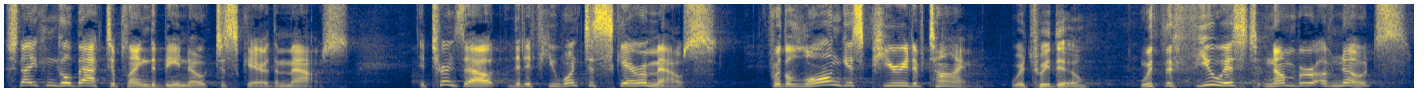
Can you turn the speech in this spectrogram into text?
So now you can go back to playing the B note to scare the mouse. It turns out that if you want to scare a mouse for the longest period of time, which we do, with the fewest number of notes,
